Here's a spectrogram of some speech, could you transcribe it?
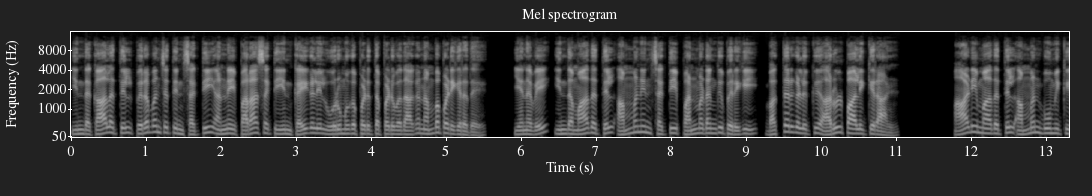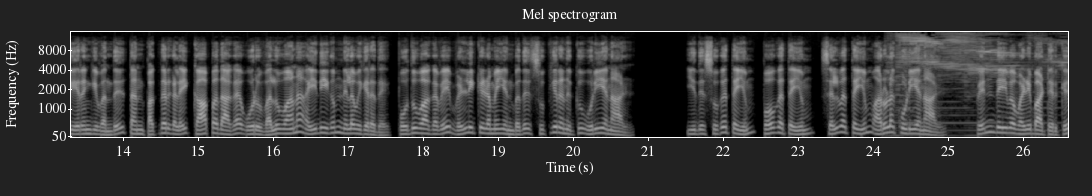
இந்த காலத்தில் பிரபஞ்சத்தின் சக்தி அன்னை பராசக்தியின் கைகளில் ஒருமுகப்படுத்தப்படுவதாக நம்பப்படுகிறது. எனவே இந்த மாதத்தில் அம்மனின் சக்தி பன்மடங்கு பெருகி பக்தர்களுக்கு அருள் பாலிக்கிறாள். ஆடி மாதத்தில் அம்மன் பூமிக்கு இறங்கி வந்து தன் பக்தர்களை காப்பதாக ஒரு வலுவான ஐதீகம் நிலவுகிறது. பொதுவாகவே வெள்ளிக்கிழமை என்பது சுக்கிரனுக்கு உரிய நாள். இது சுகத்தையும் போகத்தையும் செல்வத்தையும் அருளக்கூடிய நாள். பெண் தெய்வ வழிபாட்டிற்கு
